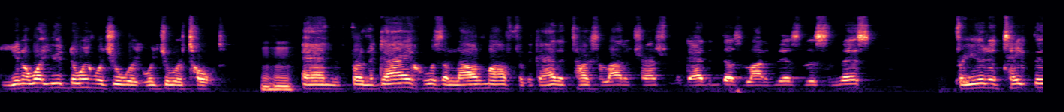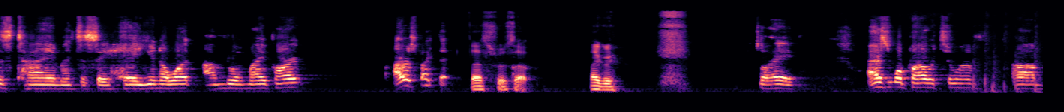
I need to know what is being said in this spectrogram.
you know what you're doing, what you were, what you were told. Hmm And for the guy who's a loudmouth, for the guy that talks a lot of trash, for the guy that does a lot of this, this, and this, for you to take this time and to say, hey, you know what? I'm doing my part. I respect that. That's what's up. I agree. So, hey, I have some more power to him. Um,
